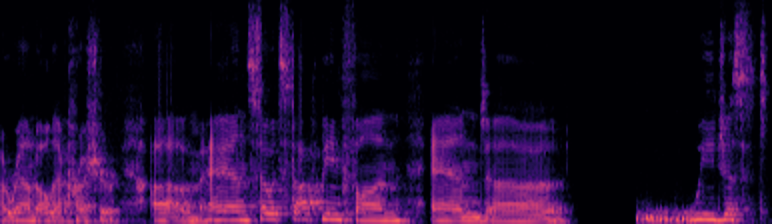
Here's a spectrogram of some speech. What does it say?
around all that pressure. Um, and so it stopped being fun. And uh, we just,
